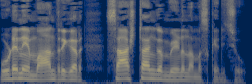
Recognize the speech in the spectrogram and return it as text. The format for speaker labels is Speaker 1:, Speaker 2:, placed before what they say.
Speaker 1: ഉടനെ മാന്ത്രികർ സാഷ്ടാംഗം വീണ് നമസ്കരിച്ചു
